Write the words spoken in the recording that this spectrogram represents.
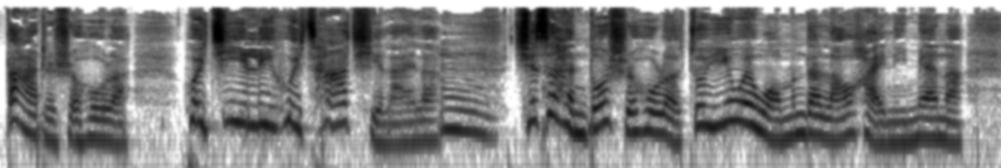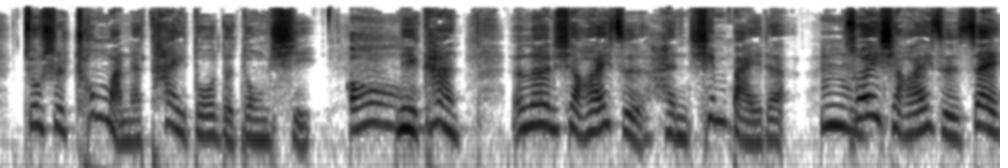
大的时候了，会记忆力会差起来了？嗯，其实很多时候了，就因为我们的脑海里面呢，就是充满了太多的东西。哦。你看，那小孩子很清白的，嗯。所以小孩子在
